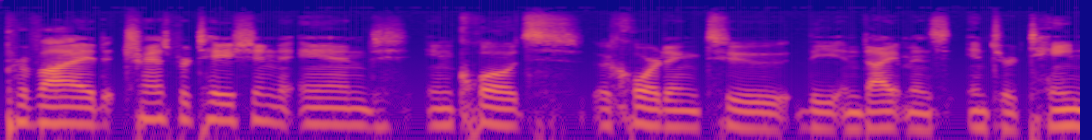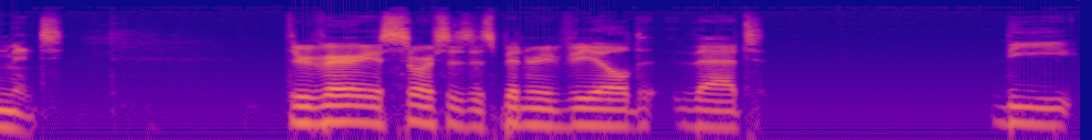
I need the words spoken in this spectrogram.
provide transportation and, in quotes, according to the indictments, entertainment. Through various sources, it's been revealed that the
